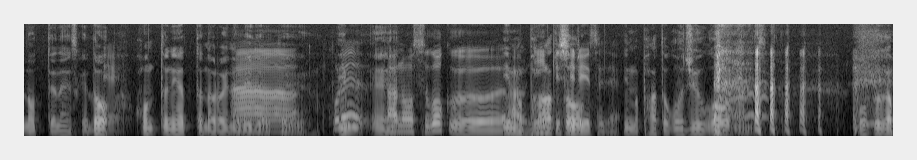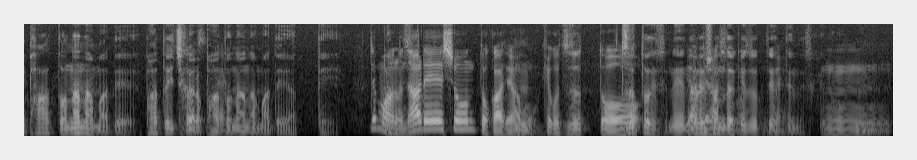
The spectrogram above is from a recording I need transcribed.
載ってないですけど、ええ。本当にあった呪いのビデオという。これ、今ええ。あのすごくあ今の人気シリーズで。今パート55なんです 僕がパート7までパート1からパート7までやって。でもあのナレーションとかではもう結構ずっと、ずっとですね。ナレーションだけずっとやってるんですけど、うん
